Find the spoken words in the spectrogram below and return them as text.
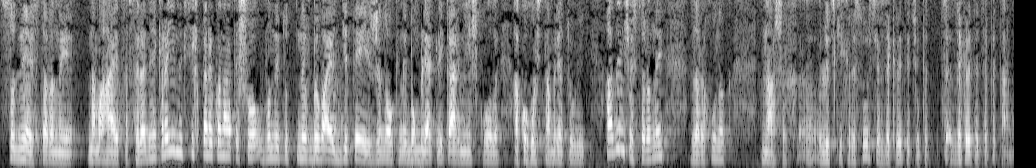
з однієї сторони намагається всередині країни всіх переконати, що вони тут не вбивають дітей, жінок, не бомблять лікарні і школи, а когось там рятують. А з іншої сторони, за рахунок наших е, людських ресурсів закрити, цю, це, закрити це питання.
